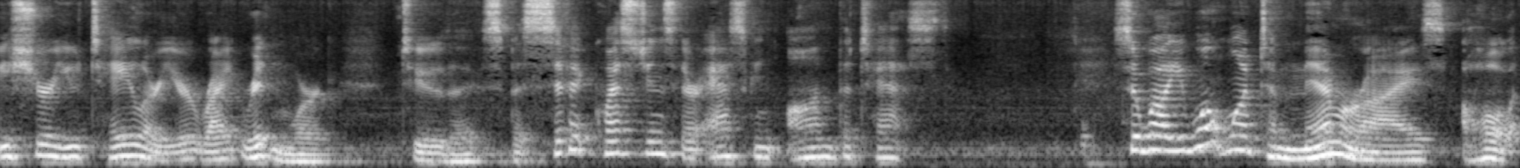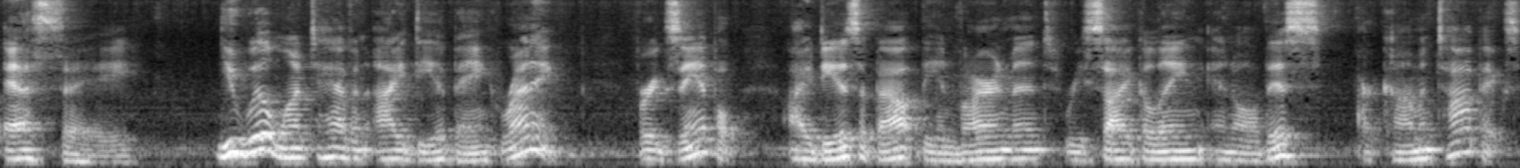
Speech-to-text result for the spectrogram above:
Be sure you tailor your written work to the specific questions they're asking on the test. So while you won't want to memorize a whole essay, you will want to have an idea bank running. For example, ideas about the environment, recycling, and all this are common topics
